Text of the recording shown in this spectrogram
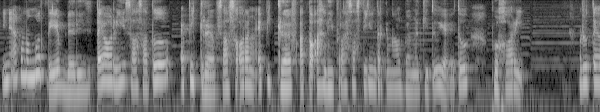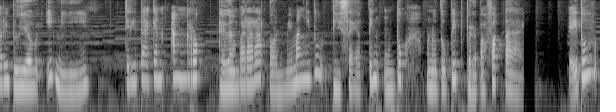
Ini aku mengutip dari teori salah satu epigraf, salah seorang epigraf atau ahli prasasti yang terkenal banget gitu yaitu Bukhari. Menurut teori beliau ini, ceritakan angrok dalam para raton memang itu disetting untuk menutupi beberapa fakta. Yaitu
